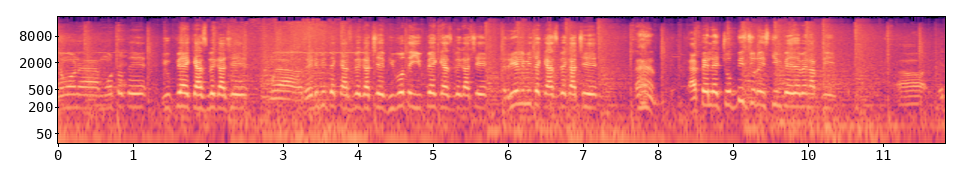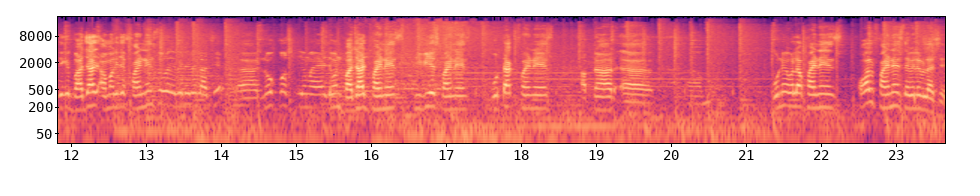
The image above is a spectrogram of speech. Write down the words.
যেমন মোটোতে ইউপিআই ক্যাশব্যাক আছে রেডমিতে ক্যাশব্যাক আছে ভিভোতে ইউপিআই ক্যাশব্যাক আছে রিয়েলমিতে ক্যাশব্যাক আছে। অ্যাপেলে চব্বিশ জিরো স্কিম পেয়ে যাবেন আপনি। এদিকে বাজাজ, আমাকে যে ফাইন্যান্সও অ্যাভেলেবেল আছে। নো কস্ট ইএমআই যেমন Bajaj finance TVS finance Kotak finance আপনার Poonawalla finance all finance available আছে।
